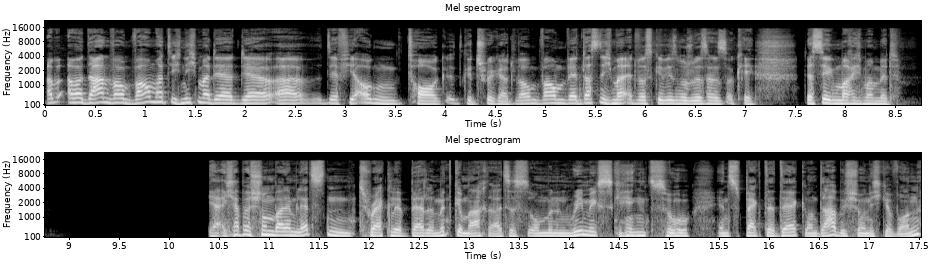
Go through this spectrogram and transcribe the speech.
aber, aber Dan, warum, warum hat dich nicht mal der, der, äh, der Vier-Augen-Talk getriggert? Warum, warum wäre das nicht mal etwas gewesen, wo du gesagt hast, okay, deswegen mache ich mal mit? Ja, ich habe ja schon bei dem letzten Tracklip Battle mitgemacht, als es um einen Remix ging zu Inspector Deck und da habe ich schon nicht gewonnen.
